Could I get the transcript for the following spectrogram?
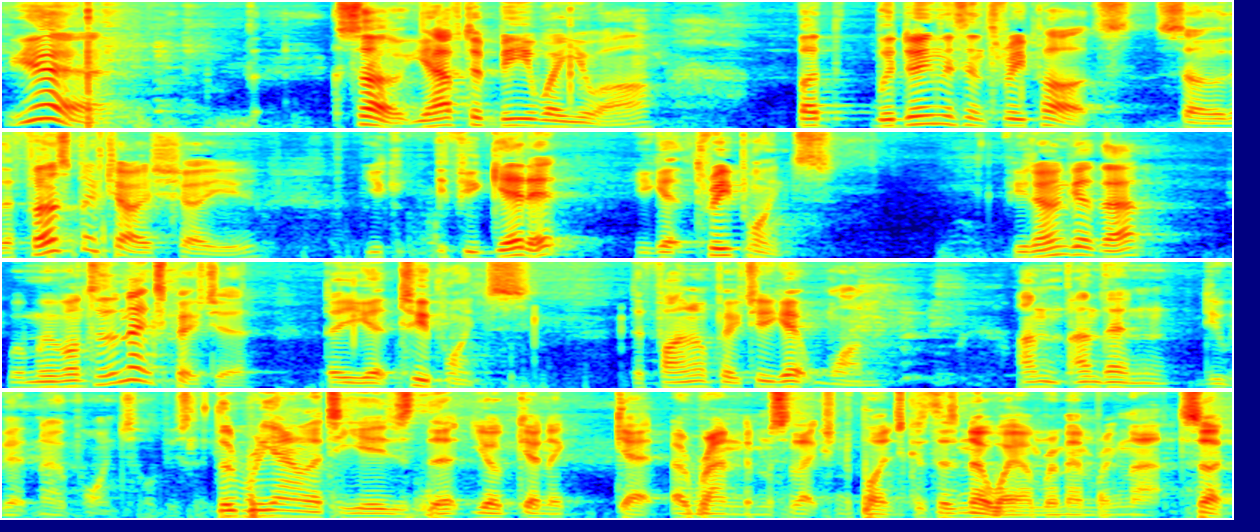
Yeah. So you have to be where you are, but we're doing this in three parts. So the first picture I show you, you if you get it, you get three points. If you don't get that, we'll move on to the next picture. There you get two points. The final picture, you get one, and, and then you get no points, obviously. the reality is that you're going to get a random selection of points because there's no way I'm remembering that. So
